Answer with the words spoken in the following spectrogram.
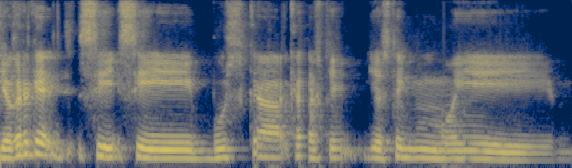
yo creo que si, si busca, yo estoy muy,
